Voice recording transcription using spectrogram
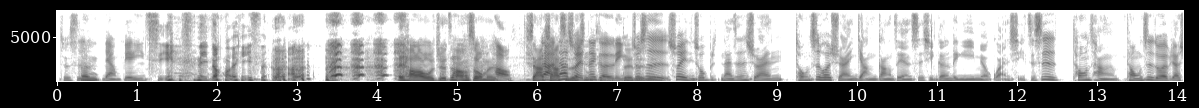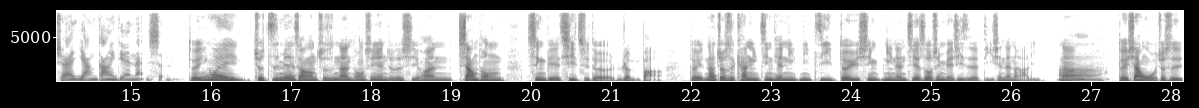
就是两边一起，你懂我的意思吗？哎、欸，好了，我觉得这好像是我们下下次的主题。那所以那个零对对对就是，所以你说男生喜欢同志会喜欢阳刚这件事情，跟零一没有关系，只是通常同志都会比较喜欢阳刚一点的男生。对，因为就字面上就是男同性恋就是喜欢相同性别气质的人吧。对，那就是看你今天你你自己对于性你能接受性别气质的底线在哪里。那、嗯、对，像我就是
